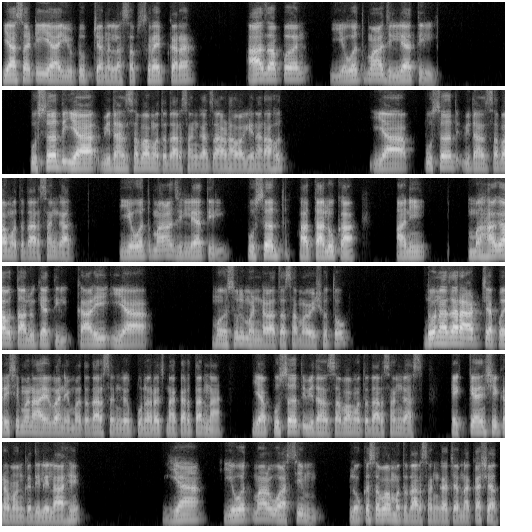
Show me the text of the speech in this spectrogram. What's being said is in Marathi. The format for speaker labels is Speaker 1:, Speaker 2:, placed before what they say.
Speaker 1: यासाठी या यूट्यूब चॅनलला सबस्क्राईब करा. आज आपण यवतमाळ जिल्ह्यातील पुसद या विधानसभा मतदारसंघाचा आढावा घेणार आहोत. या पुसद विधानसभा मतदारसंघात यवतमाळ जिल्ह्यातील पुसद हा तालुका आणि महागाव तालुक्यातील काळी या महसूल मंडळाचा समावेश होतो. दोन हजार आठच्या परिसीमन आयोगाने मतदारसंघ पुनर्रचना करताना या पुसद विधानसभा मतदारसंघास एक्क्याऐंशी क्रमांक दिलेला आहे. या यवतमाळ वाशिम लोकसभा मतदारसंघाच्या नकाशात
